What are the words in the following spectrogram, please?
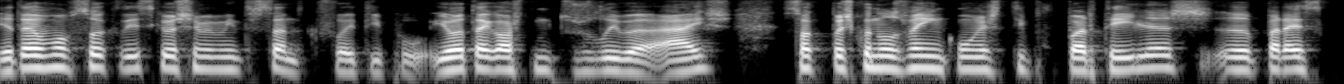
e até uma pessoa que disse que eu achei mesmo interessante, que foi tipo, eu até gosto muito dos liberais, só que depois quando eles vêm com este tipo de partilhas, uh, parece que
